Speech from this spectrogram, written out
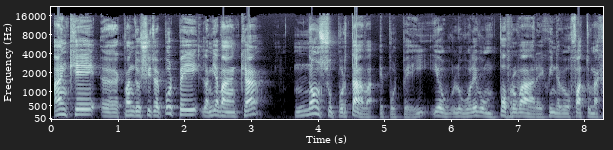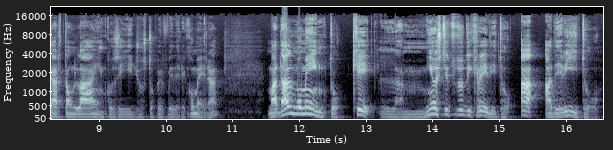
Anche eh, quando è uscito Apple Pay, la mia banca non supportava Apple Pay, io lo volevo un po' provare, quindi avevo fatto una carta online così giusto per vedere com'era, ma dal momento che il mio istituto di credito ha aderito,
